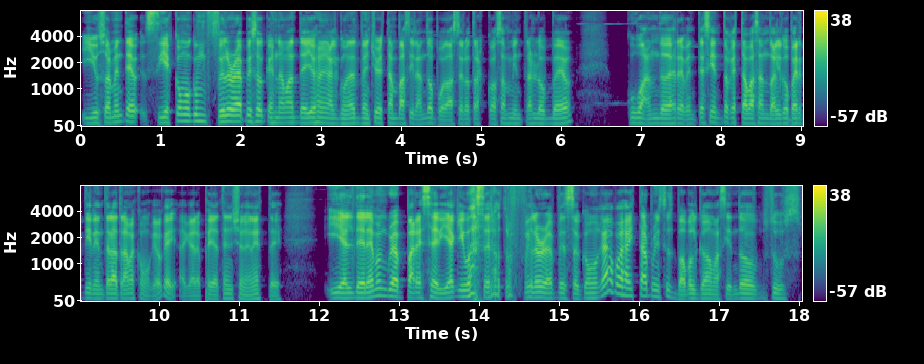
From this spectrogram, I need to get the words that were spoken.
y usualmente si es como que un filler episode que es nada más de ellos en algún adventure están vacilando, puedo hacer otras cosas mientras los veo. Cuando de repente siento que está pasando algo pertinente a la trama es como que, ok, I gotta pay attention en este. Y el de Lemongrab parecería que iba a ser otro filler episode. Como que, ah, pues ahí está Princess Bubblegum haciendo sus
